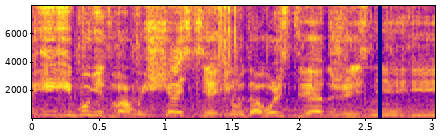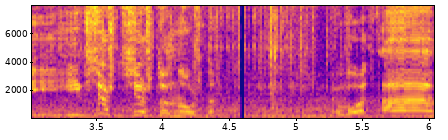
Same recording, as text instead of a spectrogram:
и, и будет вам и счастье, и удовольствие от жизни, и, и все, все, что нужно. Вот. А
